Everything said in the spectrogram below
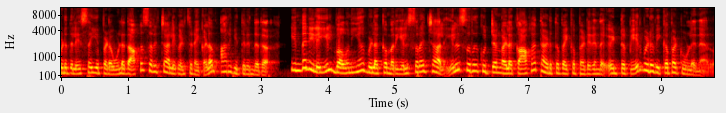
விடுதலை செய்யப்பட உள்ளதாக சிறைச்சாலைகள் திணைக்களம் அறிவித்திருந்தது. இந்த நிலையில் வவுனியா விளக்கமறியல் சிறைச்சாலையில் சிறு குற்றங்களுக்காக தடுத்து வைக்கப்பட்டிருந்த எட்டு பேர் விடுவிக்கப்பட்டுள்ளனர்.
